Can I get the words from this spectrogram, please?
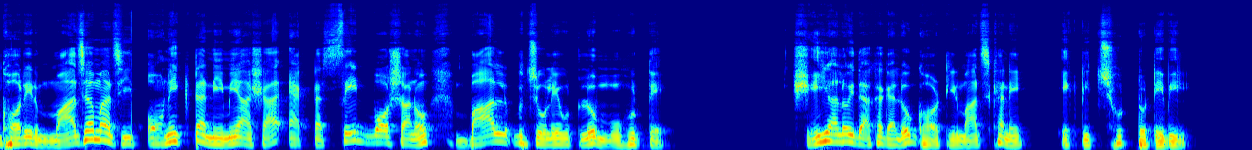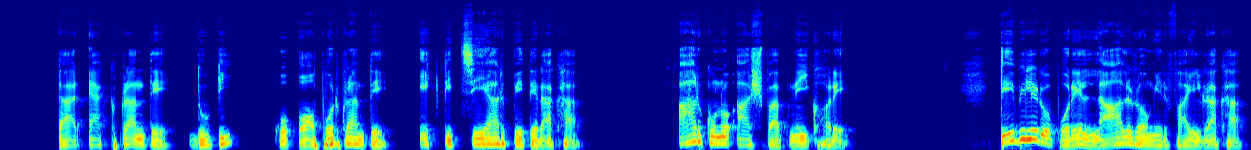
ঘরের মাঝামাঝি অনেকটা নেমে আসা একটা সেট বসানো বাল্ব জ্বলে উঠল মুহূর্তে। সেই আলোয় দেখা গেল ঘরটির মাঝখানে একটি ছোট্ট টেবিল। তার এক প্রান্তে দুটি ও অপর প্রান্তে একটি চেয়ার পেতে রাখা। আর কোনো আসবাব নেই ঘরে। টেবিলের ওপরে লাল রঙের ফাইল রাখা।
